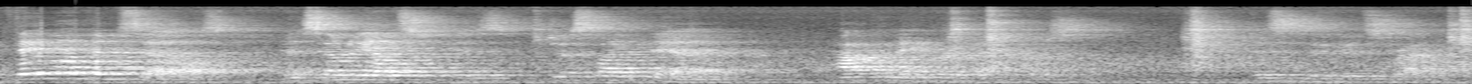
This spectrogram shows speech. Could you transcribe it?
If they love themselves and somebody else is just like them, how can they hurt that person? This is a good strategy.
